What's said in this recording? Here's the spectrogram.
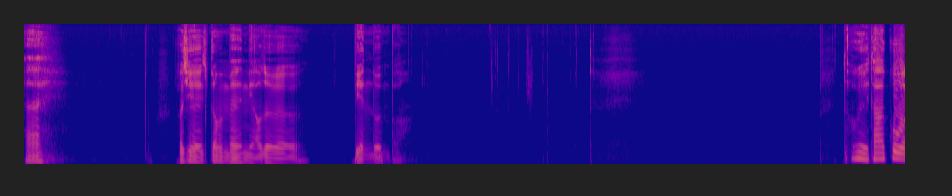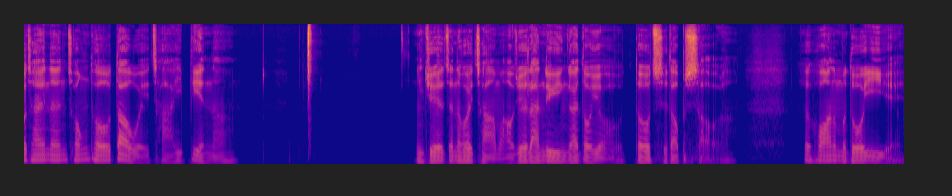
哎，而且根本没人聊这个辩论吧？都给他过才能从头到尾查一遍呢、啊。你觉得真的会查吗？我觉得蓝绿应该都有，都吃到不少了。这花那么多亿耶，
